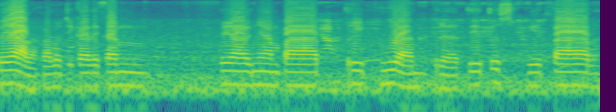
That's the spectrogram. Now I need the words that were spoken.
real. Kalau dikalikan realnya 4 ribuan berarti itu sekitar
